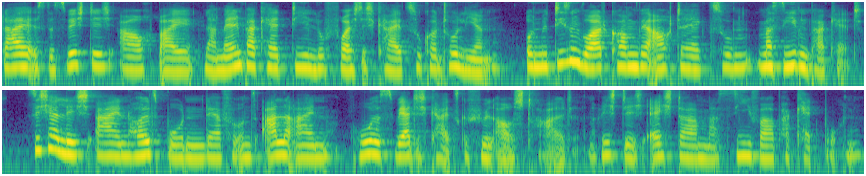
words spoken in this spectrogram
Daher ist es wichtig, auch bei Lamellenparkett die Luftfeuchtigkeit zu kontrollieren. Und mit diesem Wort kommen wir auch direkt zum massiven Parkett. Sicherlich ein Holzboden, der für uns alle ein hohes Wertigkeitsgefühl ausstrahlt. Ein richtig echter, massiver Parkettboden.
